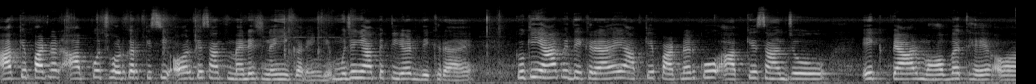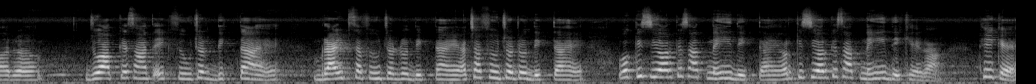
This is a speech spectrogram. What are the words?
आपके पार्टनर आपको छोड़कर किसी और के साथ मैनेज नहीं करेंगे। मुझे यहाँ पे क्लियर दिख रहा है, क्योंकि यहाँ पे दिख रहा है आपके पार्टनर को आपके साथ जो एक प्यार मोहब्बत है और जो आपके साथ एक फ्यूचर दिखता है ब्राइट सा फ्यूचर जो दिखता है अच्छा फ्यूचर जो दिखता है, वो किसी और के साथ नहीं दिखता है और किसी और के साथ नहीं दिखेगा। ठीक है?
